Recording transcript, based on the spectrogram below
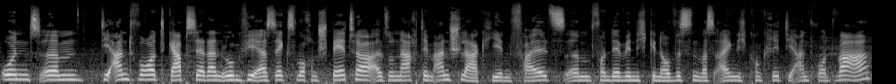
Und ähm, die Antwort gab es ja dann irgendwie erst sechs Wochen später, also nach dem Anschlag jedenfalls, ähm, von der wir nicht genau wissen, was eigentlich konkret die Antwort war.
